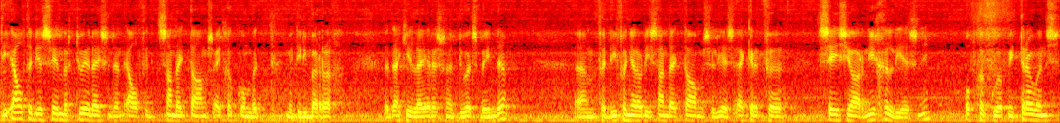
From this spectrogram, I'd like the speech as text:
die 11de Desember 2011 het Sunday Times uitgekom met met hierdie berig dat ek die leier is van 'n doodsbende. Ehm um, vir die van julle wat die Sunday Times lees, ek het dit vir 6 jaar nie gelees nie of gekoop nie. Trouwens,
